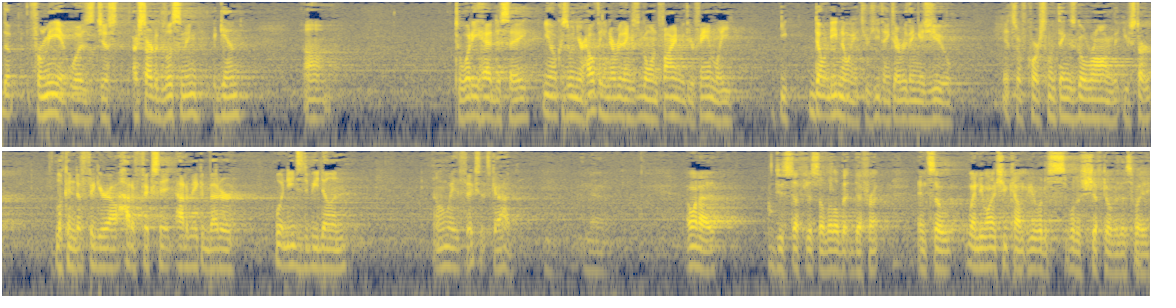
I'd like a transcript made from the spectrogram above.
the, for me, it was just I started listening again. Um, to what he had to say. You know, because when you're healthy and everything's going fine with your family, you don't need no answers. You think everything is you. It's, of course, when things go wrong that you start looking to figure out how to fix it, how to make it better, what needs to be done. The only way to fix it is God. Amen. I want to do stuff just a little bit different. And so, Wendy, why don't you come here? We'll just, we'll just shift over this way.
